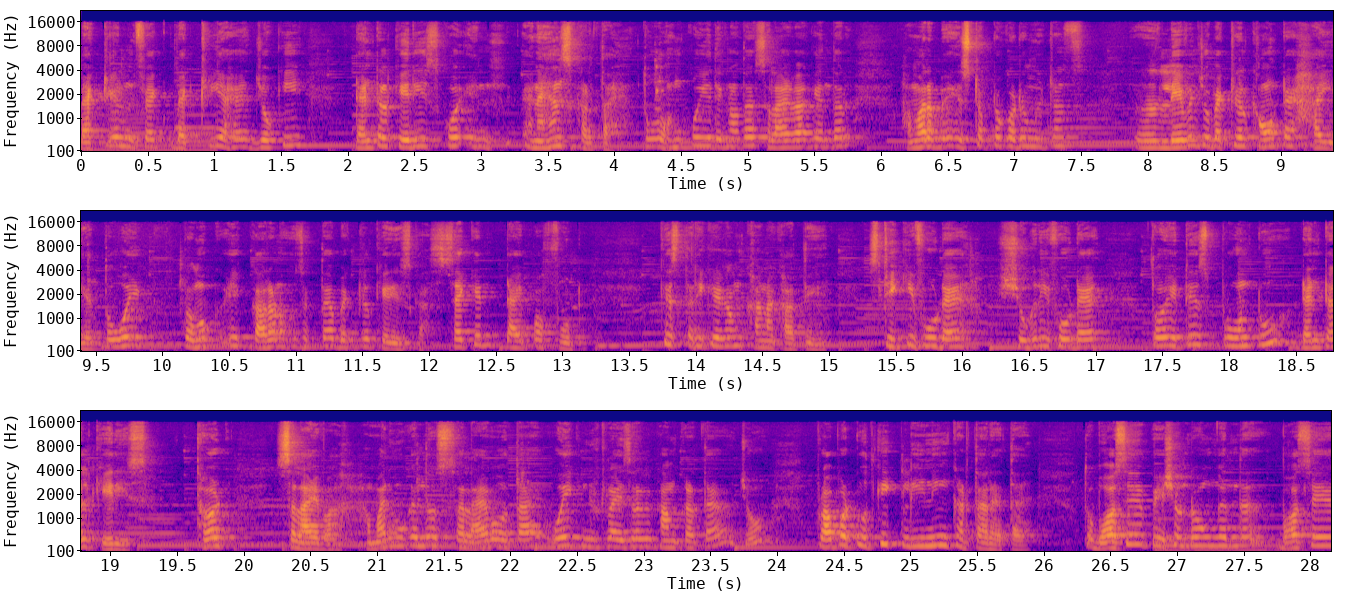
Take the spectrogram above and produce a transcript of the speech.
bacterial infect bacteria है, जो कि डेंटल केरीज को इनहेंस करता है। तो हमको ये देखना होता है सलाइवा के अंदर हमारा स्टोप्टोकोटम लेवल जो बैक्टीरियल काउंट है हाई है तो वो एक प्रमुख एक कारण हो सकता है बैक्टीरियल केरीज का। सेकेंड टाइप ऑफ़ फ़ूड किस तरीके का हम खाना खाते हैं? स्टिकी फ़ूड है शुगरी फ़ूड है तो it is prone to dental caries third saliva हमारे मुँह के अंदर सलाइवा होता है, वो एक न्यूट्राइजर का काम करता है, जो प्रॉपर टूथ की क्लीनिंग करता रहता है। तो बहुत से पेशेंटों के अंदर, बहुत से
